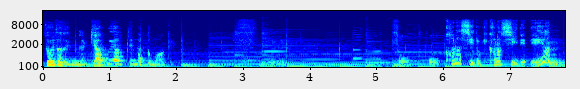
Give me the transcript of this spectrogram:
そういう人たちみんな逆やってんだと思うわけそう。悲しい時悲しいでええやんっ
